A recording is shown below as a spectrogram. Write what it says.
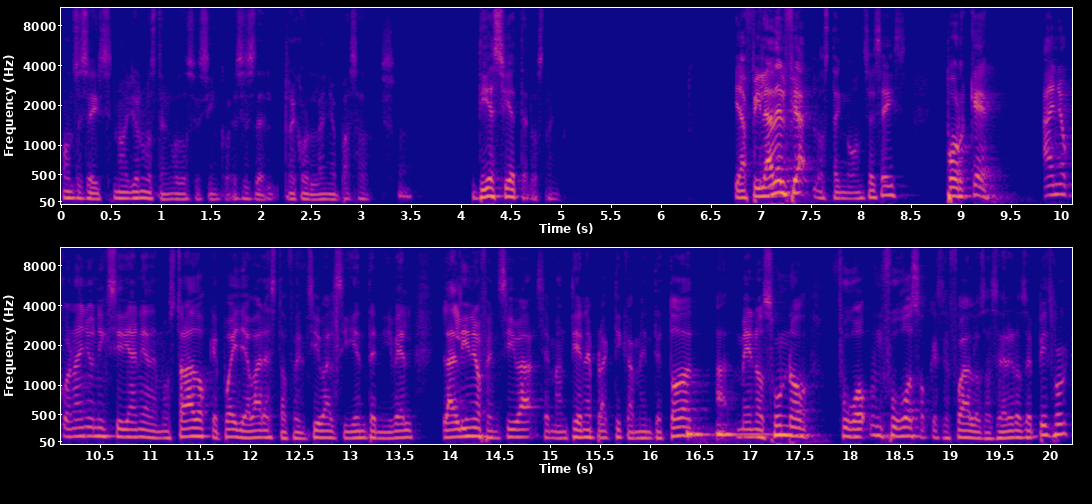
11-6. No, yo no los tengo 12-5. Ese es el récord del año pasado. Eso. 17 los tengo. Y a Filadelfia los tengo 11-6. ¿Por qué? Año con año Nick Sirianni ha demostrado que puede llevar esta ofensiva al siguiente nivel. La línea ofensiva se mantiene prácticamente toda, menos uno, un fugoso que se fue a los acereros de Pittsburgh.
